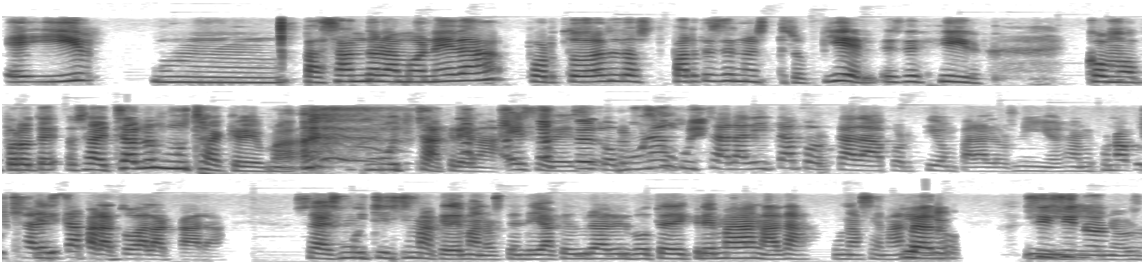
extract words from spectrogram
e ir mm, pasando la moneda por todas las partes de nuestra piel. Es decir, como o sea, echarnos mucha crema. Mucha crema, eso es, como una cucharadita por cada porción para los niños, a lo mejor una cucharadita para toda la cara. O sea, es muchísima crema, nos tendría que durar el bote de crema nada, una semana. Claro. Sí, sí, nos,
